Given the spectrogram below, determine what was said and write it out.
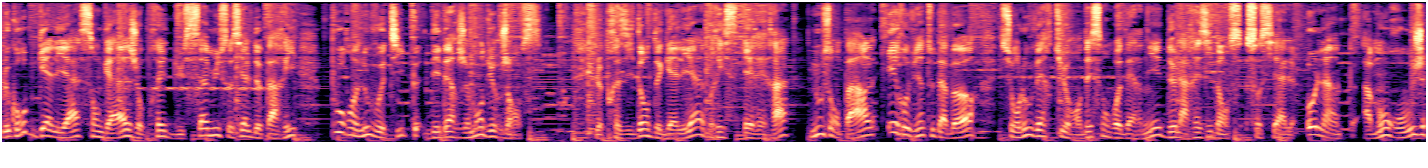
le groupe Galia s'engage auprès du SAMU social de Paris pour un nouveau type d'hébergement d'urgence. Le président de Galia, Brice Herrera, nous en parle et revient tout d'abord sur l'ouverture en décembre dernier de la résidence sociale Olympe à Montrouge,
